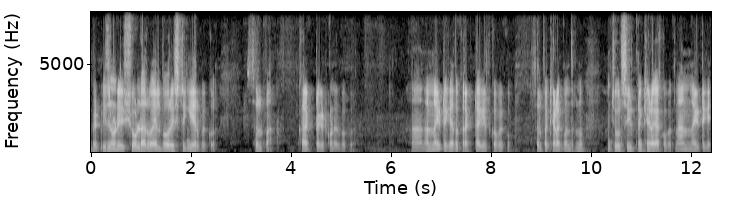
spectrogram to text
ಬಟ್ ಇದು ನೋಡಿ ಶೋಲ್ಡರು ಎಲ್ಬೋ ರೆಸ್ಟಿಂಗೇ ಇರಬೇಕು. ಸ್ವಲ್ಪ ಕರೆಕ್ಟಾಗಿ ಇಟ್ಕೊಂಡಿರಬೇಕು. ನನ್ನ ನೈಟಿಗೆ ಅದು ಕರೆಕ್ಟಾಗಿ ಇಟ್ಕೋಬೇಕು. ಸ್ವಲ್ಪ ಕೆಳಗೆ ಬಂದ್ರೂ ಒಂಚೂರು ಸೀಟ್ನ ಕೆಳಗೆ ಹಾಕ್ಕೋಬೇಕು, ನಾನು ನೈಟಿಗೆ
